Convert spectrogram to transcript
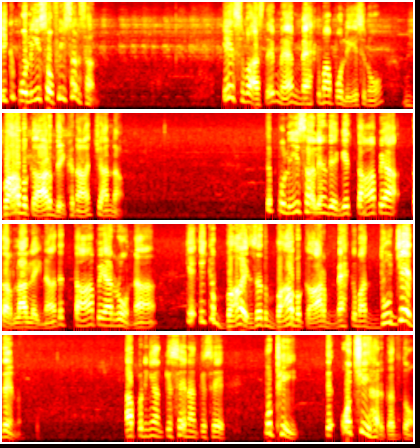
ਇੱਕ ਪੁਲਿਸ ਅਫੀਸਰ ਸਨ ਇਸ ਵਾਸਤੇ ਮੈਂ ਮਹਿਕਮਾ ਪੁਲਿਸ ਨੂੰ ਬਾਵਕਾਰ ਦੇਖਣਾ ਚਾਹਨਾ ਤੇ ਪੁਲਿਸ ਵਾਲਿਆਂ ਦੇ ਅੱਗੇ ਤਾਂ ਪਿਆ ਤਰਲਾ ਲੈਣਾ ਤੇ ਤਾਂ ਪਿਆ ਰੋਣਾ ਕਿ ਇੱਕ ਬਾਇਜ਼ਤ ਬਾਵਕਾਰ ਮਹਿਕਮਾ ਦੂਜੇ ਦਿਨ ਆਪਣੀਆਂ ਕਿਸੇ ਨਾ ਕਿਸੇ ਪੁੱਠੀ ਤੇ ਓਛੀ ਹਰਕਤ ਤੋਂ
